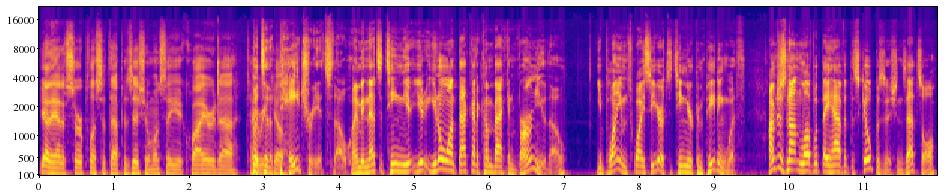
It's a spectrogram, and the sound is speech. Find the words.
Yeah, they had a surplus at that position once they acquired uh, Tyreek But to the Hill. Patriots, though, I mean, that's a team you, you you don't want that guy to come back and burn you, though. You play him twice a year. It's a team you're competing with. I'm just not in love with what they have at the skill positions. That's all.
